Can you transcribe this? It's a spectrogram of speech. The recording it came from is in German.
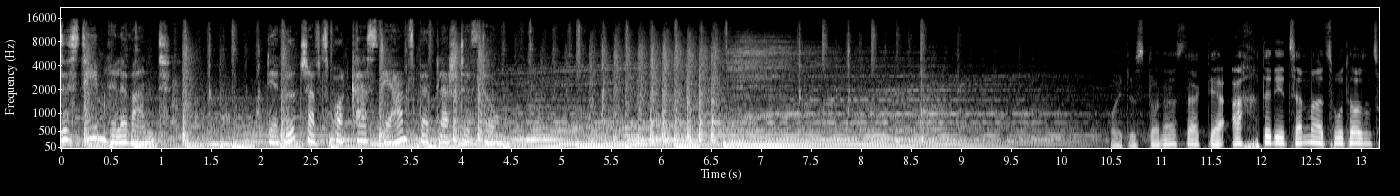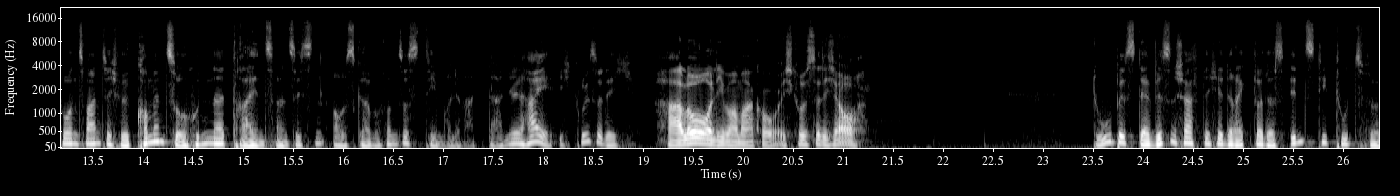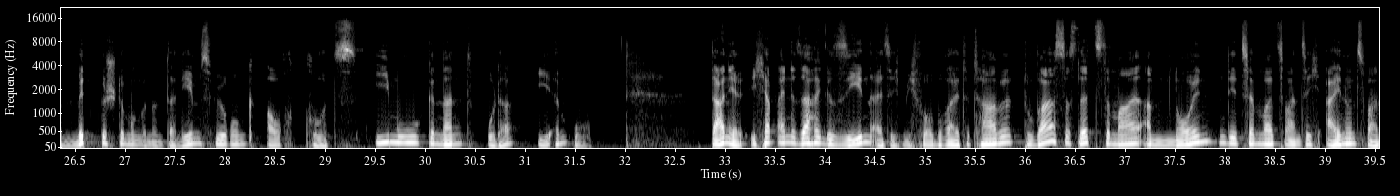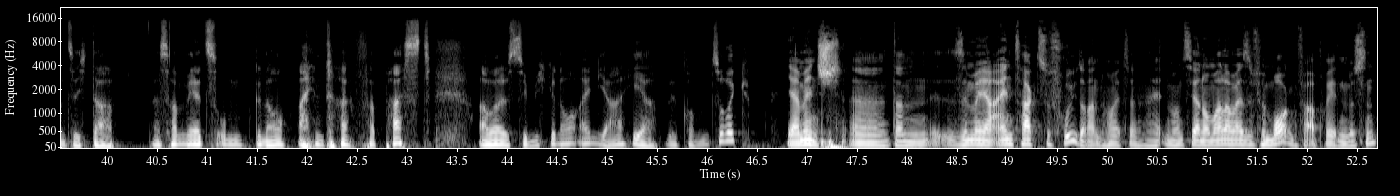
Systemrelevant. Der Wirtschaftspodcast der Hans-Böckler Stiftung. Heute ist Donnerstag, der 8. Dezember 2022. Willkommen zur 123. Ausgabe von Systemrelevant. Daniel, hi, ich grüße dich. Hallo, lieber Marco, ich grüße dich auch. Du bist der wissenschaftliche Direktor des Instituts für Mitbestimmung und Unternehmensführung, auch kurz IMU genannt oder IMU. Daniel, ich habe eine Sache gesehen, als ich mich vorbereitet habe. Du warst das letzte Mal am 9. Dezember 2021 da. Das haben wir jetzt um genau einen Tag verpasst, aber es ist ziemlich genau ein Jahr her. Willkommen zurück. Ja, Mensch, äh, dann sind wir ja einen Tag zu früh dran heute. Hätten wir uns ja normalerweise für morgen verabreden müssen.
